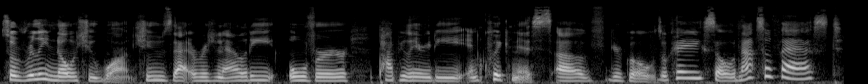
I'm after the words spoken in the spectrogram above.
So really know what you want. Choose that originality over popularity and quickness of your goals, okay? So not so fast.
